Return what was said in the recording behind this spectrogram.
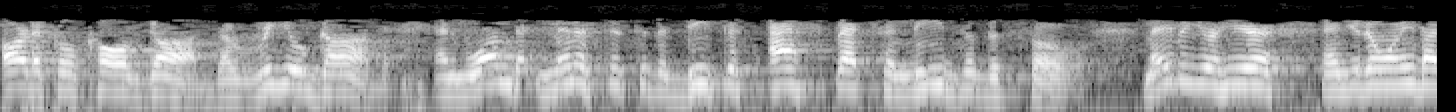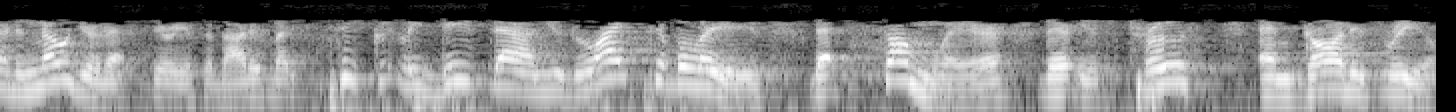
article called God, the real God, and one that ministers to the deepest aspects and needs of the soul. Maybe you're here and you don't want anybody to know you're that serious about it, but secretly deep down you'd like to believe that somewhere there is truth and God is real.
